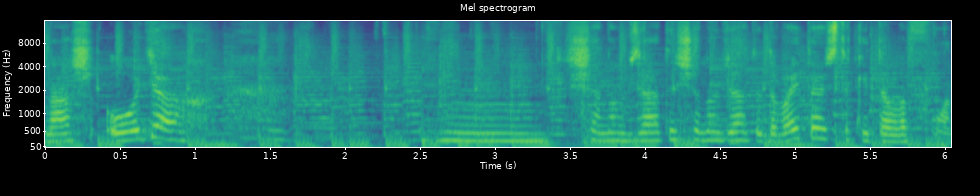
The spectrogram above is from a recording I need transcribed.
наш одяг. Що нам взяти, що нам взяти? Давайте ось такий телефон.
